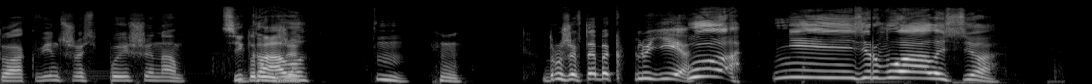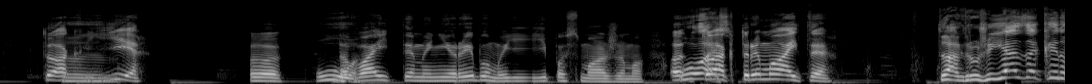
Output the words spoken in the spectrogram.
Так, він щось пише нам. Цікаво. друже. Хм. Хм. Друже, в тебе клює. О! Ні, зірвалося. Так, Ем. є. Е, О, давайте мені рибу, ми її посмажимо. Е, Ось. так, тримайте. так, друже, я закину.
